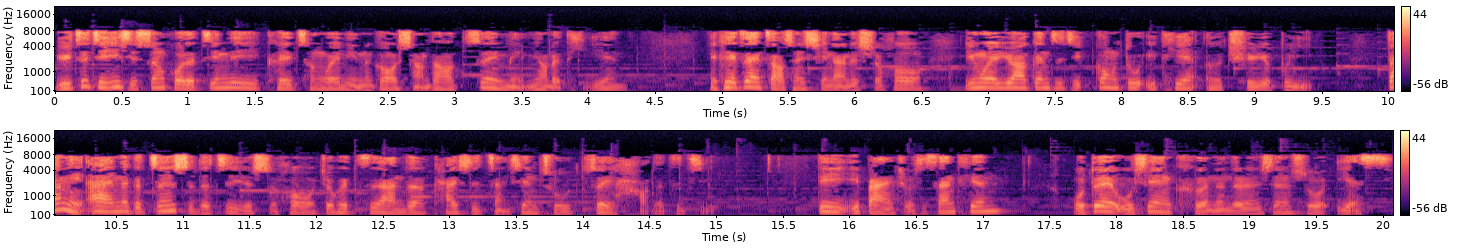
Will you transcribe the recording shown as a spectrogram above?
与自己一起生活的经历，可以成为你能够想到最美妙的体验。你可以在早晨醒来的时候，因为又要跟自己共度一天而雀跃不已。当你爱那个真实的自己的时候，就会自然的开始展现出最好的自己。第一百九十三天，我对无限可能的人生说 “yes”。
